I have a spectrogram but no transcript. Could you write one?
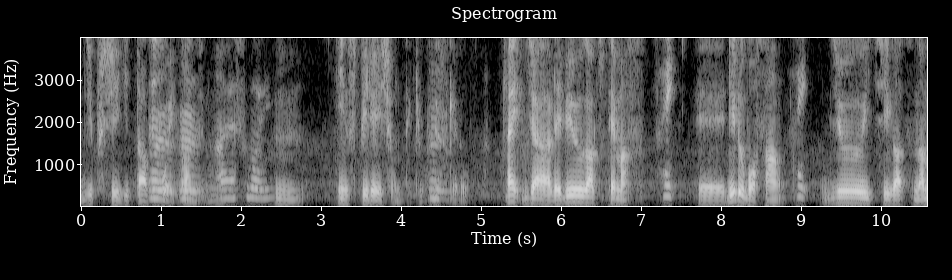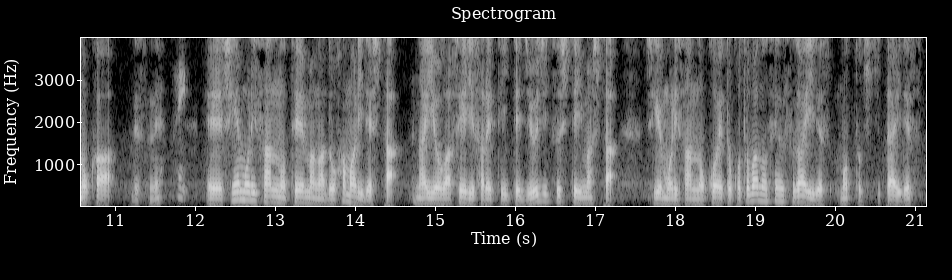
ジプシーギターっぽい感じのうんうんあね。れすごい。うん。インスピレーションって曲ですけど。はい、じゃあ、レビューが来てます。はい。えー、リルボさん、はい。11月7日ですね。はい。えー、重森さんのテーマがドハマりでした。内容が整理されていて充実していました。重森さんの声と言葉のセンスがいいです。もっと聞きたいです。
